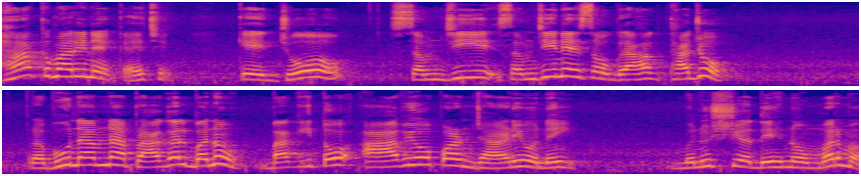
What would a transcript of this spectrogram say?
હાંક મારીને કહે છે કે જો સમજી, સમજીને સૌ ગ્રાહક થાજો પ્રભુ નામના પ્રાગલ બનો, બાકી તો આવ્યો પણ જાણ્યો નહીં. મનુષ્ય દેહનો મર્મ,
